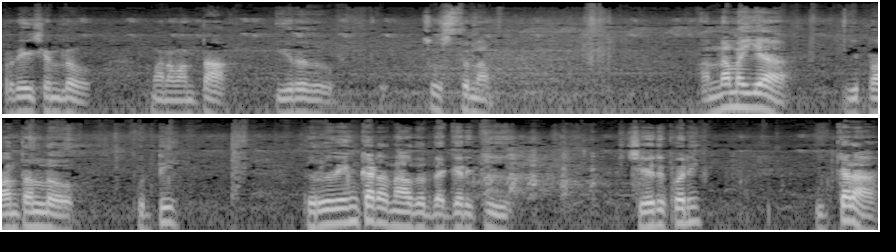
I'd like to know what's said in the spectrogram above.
ప్రదేశంలో మనమంతా ఈరోజు చూస్తున్నాం. అన్నమయ్య ఈ ప్రాంతంలో పుట్టి తిరువెంకటనాథుడి దగ్గరికి చేరుకొని ఇక్కడ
